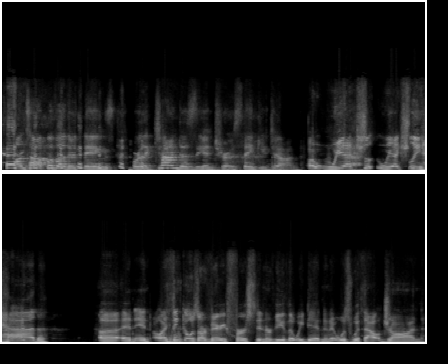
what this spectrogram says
On top of other things, we're like John does the intros. Thank you, John. Uh, we yeah. actually we actually had uh, and, and I think it was our very first interview that we did, and it was without John.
